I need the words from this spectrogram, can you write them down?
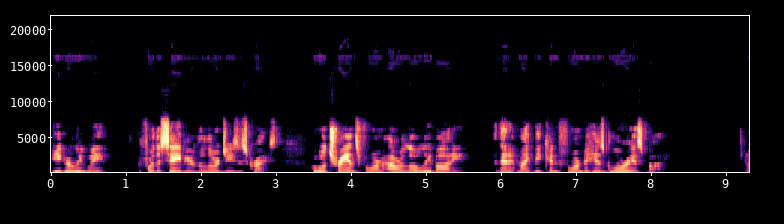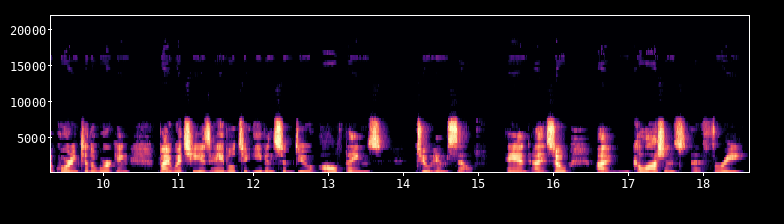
eagerly wait for the Savior, the Lord Jesus Christ who will transform our lowly body that it might be conformed to his glorious body, according to the working by which he is able to even subdue all things to himself. And uh, so, uh, Colossians uh, 3,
